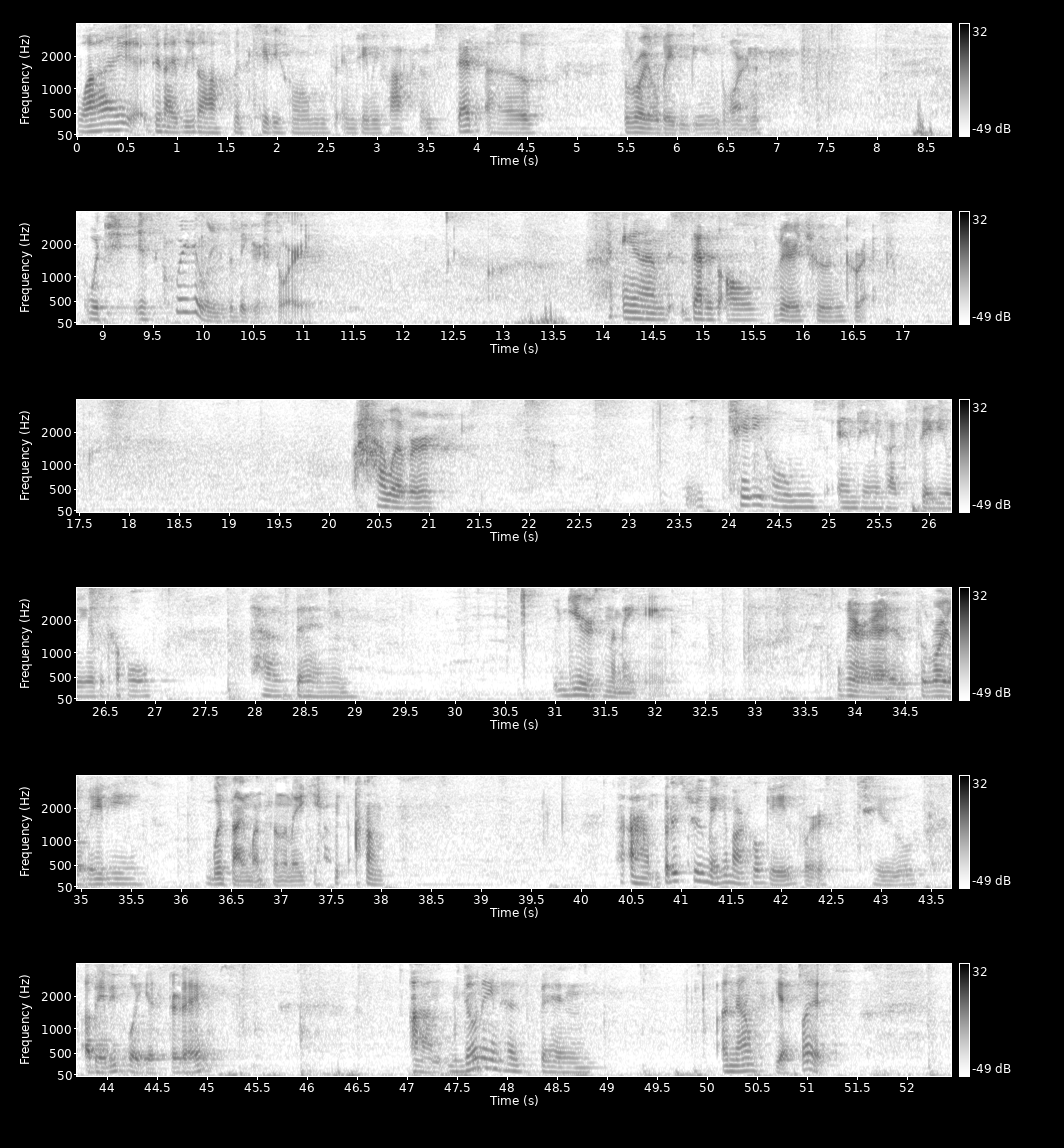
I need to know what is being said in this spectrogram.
Why did I lead off with Katie Holmes and Jamie Foxx instead of the royal baby being born? Which is clearly the bigger story. And that is all very true and correct. However, Katie Holmes and Jamie Foxx debuting as a couple has been years in the making. Whereas the royal baby was nine months in the making. um, um, but it's true, Meghan Markle gave birth to a baby boy yesterday. Um, no name has been announced yet, but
